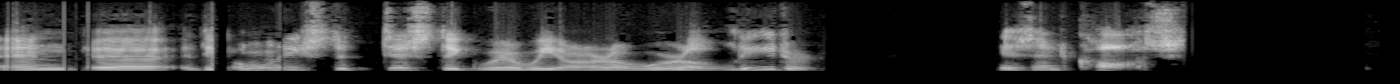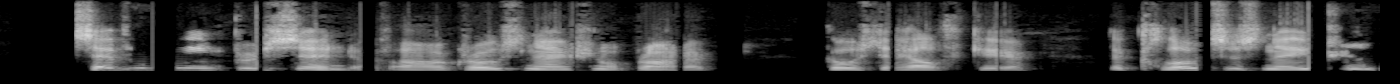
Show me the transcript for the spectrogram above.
and uh, the only statistic where we are a world leader is in cost. 17% of our gross national product goes to healthcare. The closest nation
